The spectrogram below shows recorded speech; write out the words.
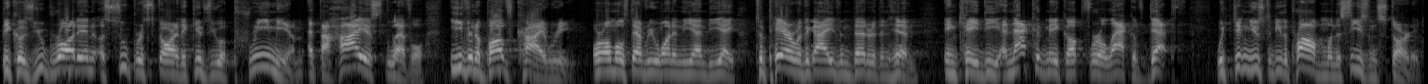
because you brought in a superstar that gives you a premium at the highest level, even above Kyrie or almost everyone in the NBA, to pair with a guy even better than him in KD. And that could make up for a lack of depth, which didn't used to be the problem when the season started.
